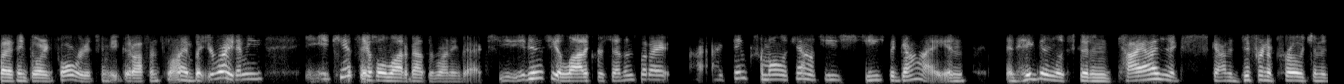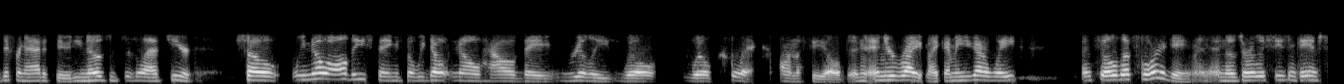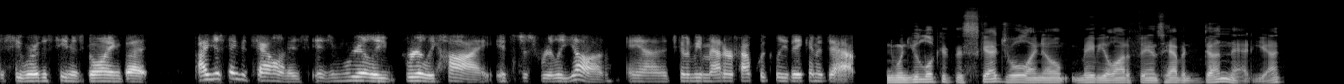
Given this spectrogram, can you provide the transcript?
but I think going forward, it's going to be a good offensive line. But you're right. I mean, you can't say a whole lot about the running backs. You, you didn't see a lot of Chris Evans, but I I think from all accounts he's he's the guy. And and Higdon looks good, and Ty Isaac's got a different approach and a different attitude. He knows it's his last year, so we know all these things, but we don't know how they really will will click on the field. And and you're right, Mike. I mean, you got to wait until the Florida game and, and those early season games to see where this team is going. But I just think the talent is is really really high. It's just really young, and it's going to be a matter of how quickly they can adapt. And when you look at the schedule, I know maybe a lot of fans haven't done that yet.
